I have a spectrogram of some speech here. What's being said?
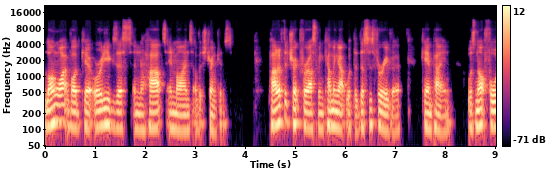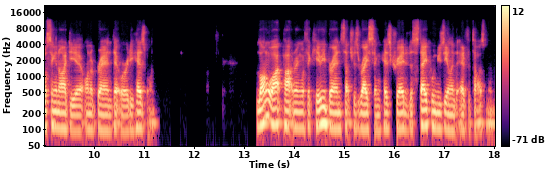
long white vodka already exists in the hearts and minds of its drinkers. Part of the trick for us when coming up with the This is Forever campaign was not forcing an idea on a brand that already has one. Long White partnering with a Kiwi brand such as Racing has created a staple New Zealand advertisement,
